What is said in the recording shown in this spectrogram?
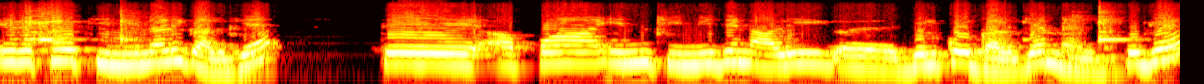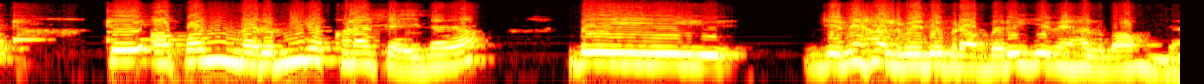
ਇਹ ਵੇਖੋ ਚੀਨੀ ਨਾਲ ਹੀ ਗਲ ਗਿਆ ਤੇ ਆਪਾਂ ਇਹਨੂੰ ਚੀਨੀ ਦੇ ਨਾਲ ਹੀ ਬਿਲਕੁਲ ਗਲ ਗਿਆ ਮੈਲਟ ਹੋ ਗਿਆ। ਤੇ ਆਪਾਂ ਨੂੰ ਨਰਮ ਹੀ ਰੱਖਣਾ ਚਾਹੀਦਾ ਆ ਬਈ ਜਿਵੇਂ ਹਲਵੇ ਦੇ ਬਰਾਬਰ ਹੀ ਜਿਵੇਂ ਹਲਵਾ ਹੁੰਦਾ।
